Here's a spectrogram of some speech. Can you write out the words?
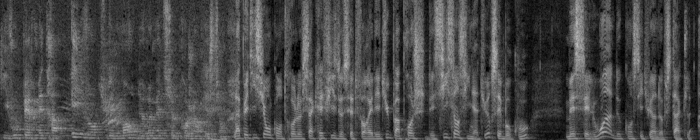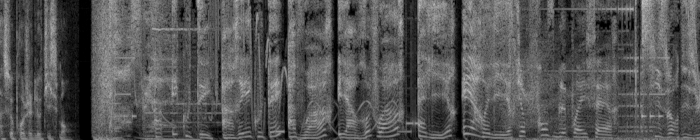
qui vous permettra éventuellement de remettre ce projet en question. La pétition contre le sacrifice de cette forêt d'études approche des 600 signatures, c'est beaucoup, mais c'est loin de constituer un obstacle à ce projet de lotissement. À écouter, à réécouter, à voir et à revoir, à lire et à relire sur francebleu.fr. 6h18.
